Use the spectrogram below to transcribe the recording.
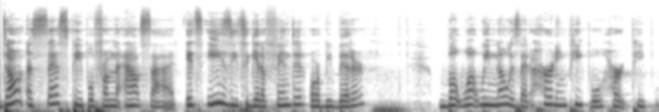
Don't assess people from the outside. It's easy to get offended or be bitter, but what we know is that hurting people hurt people.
